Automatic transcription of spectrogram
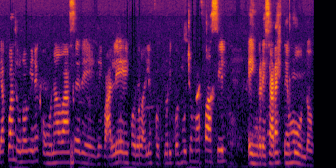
Ya cuando uno viene con una base de, de ballet o de baile folclórico, es mucho más fácil ingresar a este mundo.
